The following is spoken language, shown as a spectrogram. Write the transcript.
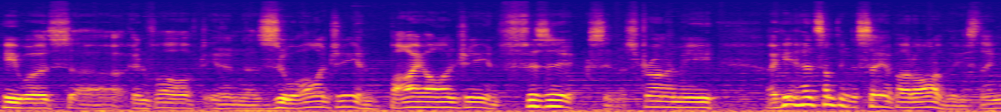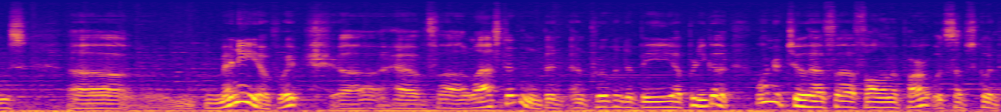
He was uh, involved in uh, zoology and biology and physics and astronomy. Uh, he had something to say about all of these things. Many of which uh, have uh, lasted and been and proven to be uh, pretty good. One or two have uh, fallen apart with subsequent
